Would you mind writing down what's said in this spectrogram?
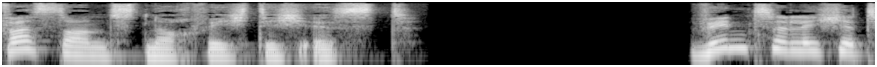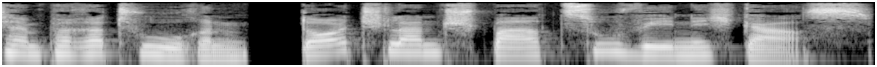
Was sonst noch wichtig ist. Winterliche Temperaturen. Deutschland spart zu wenig Gas.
